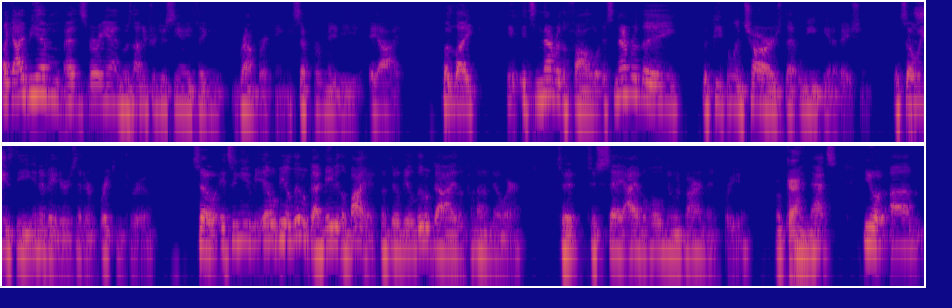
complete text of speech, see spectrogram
like IBM at its very end was not introducing anything groundbreaking except for maybe AI, but like it, it's never the follower. It's never the the people in charge that lead the innovation. It's always the innovators that are breaking through. So it's a, it'll be a little guy. Maybe they'll buy it, but there'll be a little guy that'll come out of nowhere to to say, "I have a whole new environment for you." Okay. And that's you know, um,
